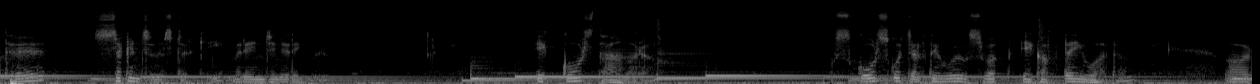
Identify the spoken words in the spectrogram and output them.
बात है सेकंड सेमेस्टर की, मेरे इंजीनियरिंग में। एक कोर्स था हमारा। उस कोर्स को चलते हुए उस वक्त एक हफ़्ता ही हुआ था और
